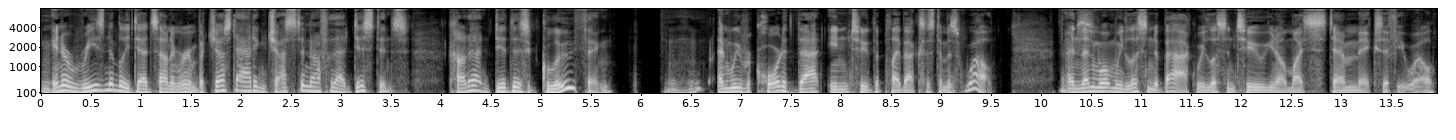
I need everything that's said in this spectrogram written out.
Mhm. in a reasonably dead sounding room. But just adding just enough of that distance kind of did this glue thing. Mhm. And we recorded that into the playback system as well. And then when we listened to back, we listened to, you know, my stem mix, if you will.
